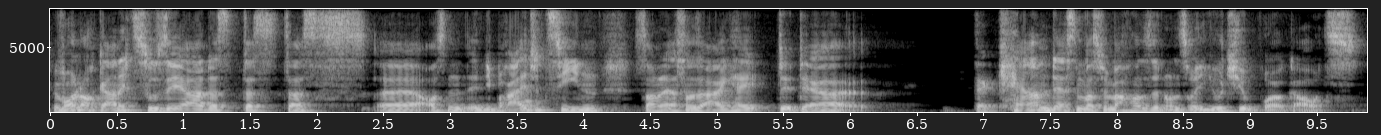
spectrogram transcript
wir wollen auch gar nicht zu sehr das, das, das äh, aus, in die Breite ziehen, sondern erstmal sagen, hey, der, der Kern dessen, was wir machen, sind unsere YouTube-Workouts.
